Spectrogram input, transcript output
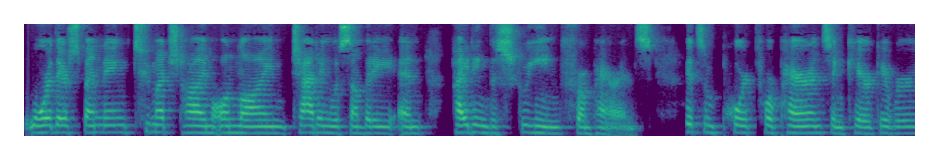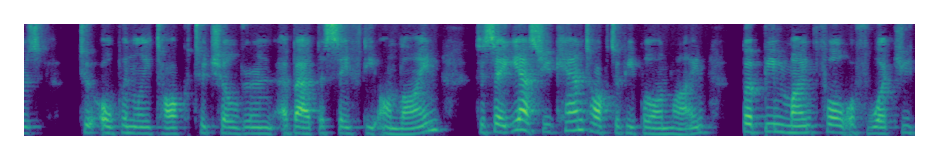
or they're spending too much time online chatting with somebody and hiding the screen from parents. It's important for parents and caregivers to openly talk to children about the safety online, to say, yes, you can talk to people online, but be mindful of what you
